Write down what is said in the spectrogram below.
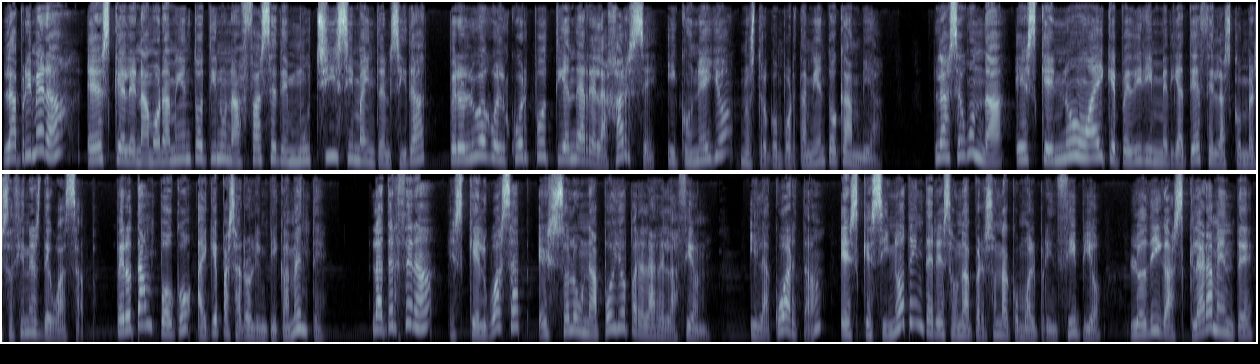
La primera es que el enamoramiento tiene una fase de muchísima intensidad, pero luego el cuerpo tiende a relajarse y con ello nuestro comportamiento cambia. La segunda es que no hay que pedir inmediatez en las conversaciones de WhatsApp, pero tampoco hay que pasar olímpicamente. La tercera es que el WhatsApp es solo un apoyo para la relación. Y la cuarta es que si no te interesa una persona como al principio, lo digas claramente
